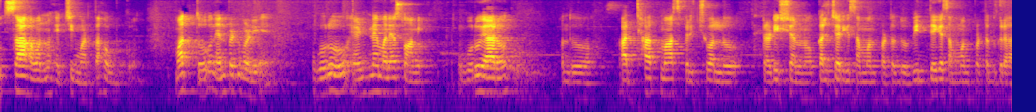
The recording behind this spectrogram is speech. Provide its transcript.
ಉತ್ಸಾಹವನ್ನು ಹೆಚ್ಚಿಗೆ ಮಾಡ್ತಾ ಹೋಗಬೇಕು. ಮತ್ತು ನೆನ್ಪಿಟ್ಕೊಳ್ಳಿ, ಗುರು ಎಂಟನೇ ಮನೆ ಸ್ವಾಮಿ. ಗುರು ಯಾರು? ಒಂದು ಆಧ್ಯಾತ್ಮ ಸ್ಪಿರಿಚುವಲ್ಲು ಟ್ರೆಡಿಷನ್ನು ಕಲ್ಚರ್ಗೆ ಸಂಬಂಧಪಟ್ಟದ್ದು, ವಿದ್ಯೆಗೆ ಸಂಬಂಧಪಟ್ಟದ್ದು ಗ್ರಹ.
